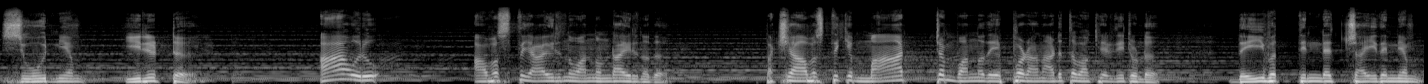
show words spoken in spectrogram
ശൂന്യം ഇരുട്ട്. ആ ഒരു അവസ്ഥയായിരുന്നു അന്നുണ്ടായിരുന്നത്. പക്ഷെ ആ അവസ്ഥയ്ക്ക് മാറ്റം വന്നത് എപ്പോഴാണ്? അടുത്ത വാക്കിൽ എഴുതിയിട്ടുണ്ട്. ദൈവത്തിന്റെ ചൈതന്യം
